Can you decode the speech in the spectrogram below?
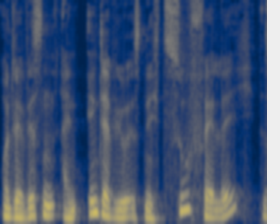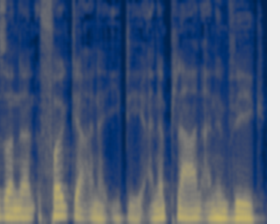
Und wir wissen, ein Interview ist nicht zufällig, sondern folgt ja einer Idee, einem Plan, einem Weg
